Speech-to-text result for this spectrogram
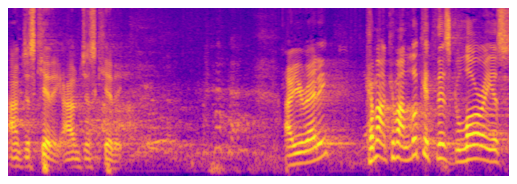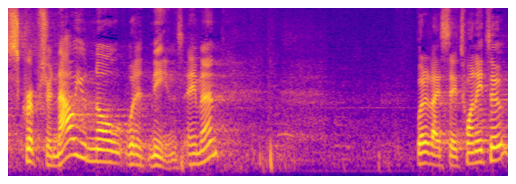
I'm just kidding. I'm just kidding. Are you ready? Come on, come on. Look at this glorious scripture. Now you know what it means. Amen? What did I say? 22?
